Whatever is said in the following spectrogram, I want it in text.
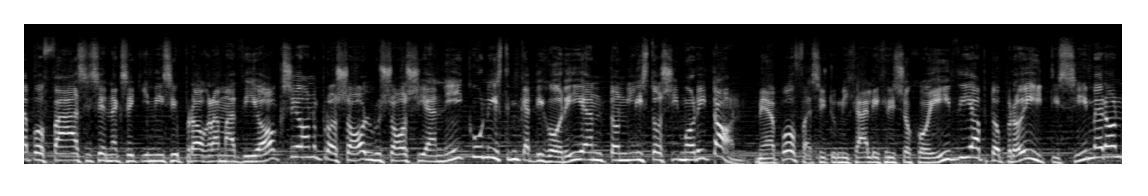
αποφάσισε να ξεκινήσει πρόγραμμα διώξεων προς όλους όσοι ανήκουν στην κατηγορία των ληστοσημωρητών. Με απόφαση του Μιχάλη Χρυσοχοίδη από το πρωί της σήμερα ημέρων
